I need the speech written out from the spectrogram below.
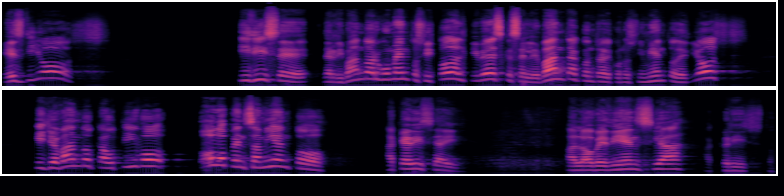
es Dios. Y dice, derribando argumentos y toda altivez que se levanta contra el conocimiento de Dios y llevando cautivo todo pensamiento. ¿A qué dice ahí? A la obediencia a Cristo.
